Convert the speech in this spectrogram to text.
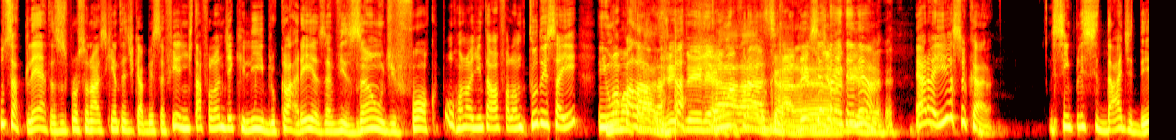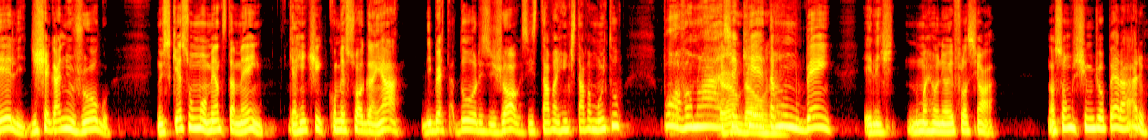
Os atletas, os profissionais que entram de cabeça fria, a gente tá falando de equilíbrio, clareza, visão, de foco. Pô, o Ronaldinho tava falando tudo isso aí em uma Numa palavra. frase. Dele é. Em uma frase. cara, Você tá entendendo? Era isso, cara. Simplicidade dele de chegar no jogo. Não esqueça um momento também que a gente começou a ganhar Libertadores e jogos e estava, a gente estava muito. Pô, vamos lá, isso aqui, né? tamo bem. Ele, numa reunião, ele falou assim: ó, nós somos time de operário.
